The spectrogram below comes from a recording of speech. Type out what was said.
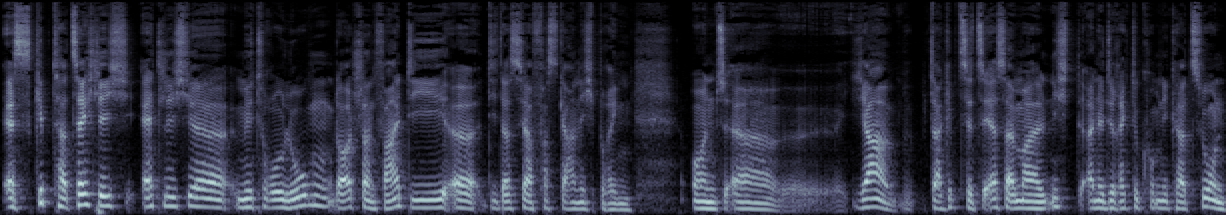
es gibt tatsächlich etliche Meteorologen deutschlandweit, die, äh, die das ja fast gar nicht bringen. Und äh, ja, da gibt's jetzt erst einmal nicht eine direkte Kommunikation.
